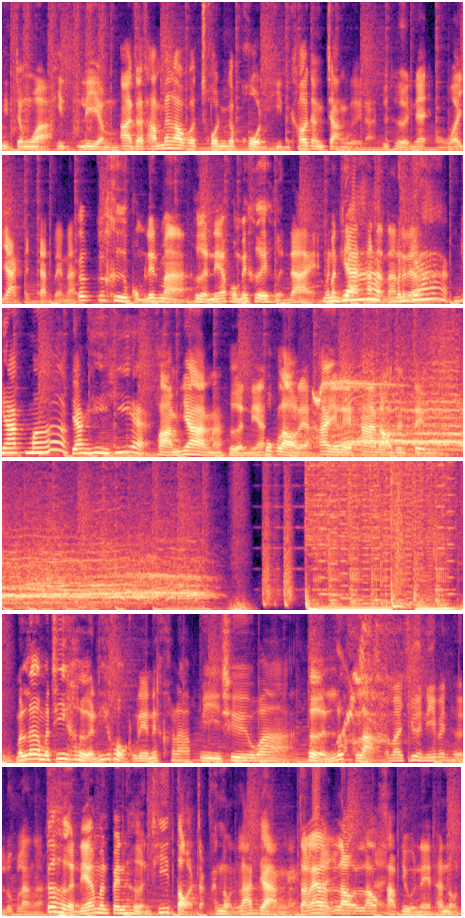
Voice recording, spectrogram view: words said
ผิดจังหวะผิดเหลี่ยม อาจจะทำให้เราก็ชนกับโขดหินเข้าจังๆเลยนะจุดเหินเนี่ยผมว่ายากจัดๆเลยนะก็ก็คือผมเล่นมาเหินเนี้ยผมไม่เคยเหินได้ มันยากขนาดนั้นมันเลยเหรอยากยากมาก ยากเฮี้ยๆความยากนะเหินเนี้ยพวกเราเลยให้เลย 5 ดาวเต็มๆ มาเริ่มมาที่เหินที่ 6 เลยนะครับ มีชื่อว่าเหินลูกหลัง ทำไมชื่อนี้เป็นเหินลูกลังอะ ก็เหินเนี้ยมันเป็นเหินที่ต่อจากถนนลาดยางไง ตอนแรกใช่ เราเราใช่ขับอยู่ในถนน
